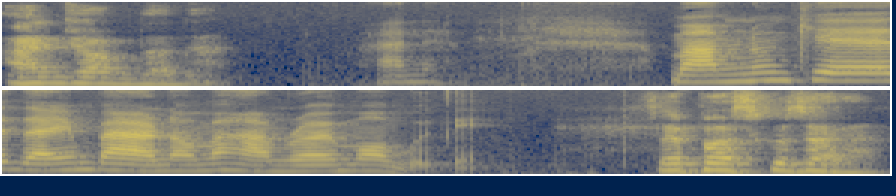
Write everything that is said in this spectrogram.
انجام دادن. بله. ممنون که در این برنامه همراه ما بودیم سپاسگزارم.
